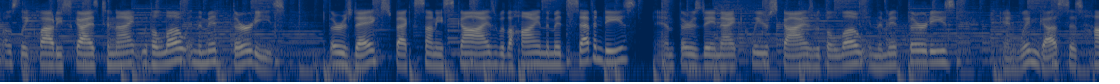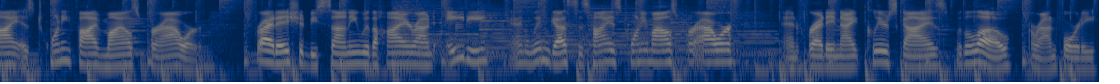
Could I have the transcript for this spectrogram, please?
mostly cloudy skies tonight with a low in the mid 30s. Thursday, expect sunny skies with a high in the mid 70s, and Thursday night, clear skies with a low in the mid 30s, and wind gusts as high as 25 miles per hour. Friday should be sunny with a high around 80, and wind gusts as high as 20 miles per hour, and Friday night, clear skies with a low around 40.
